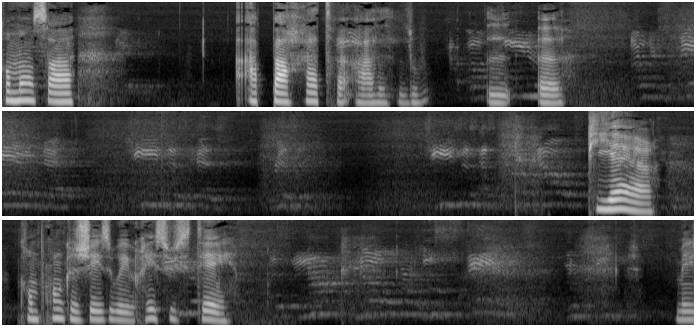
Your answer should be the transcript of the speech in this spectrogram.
commence à apparaître à euh, Pierre comprend que Jésus est ressuscité. Mais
